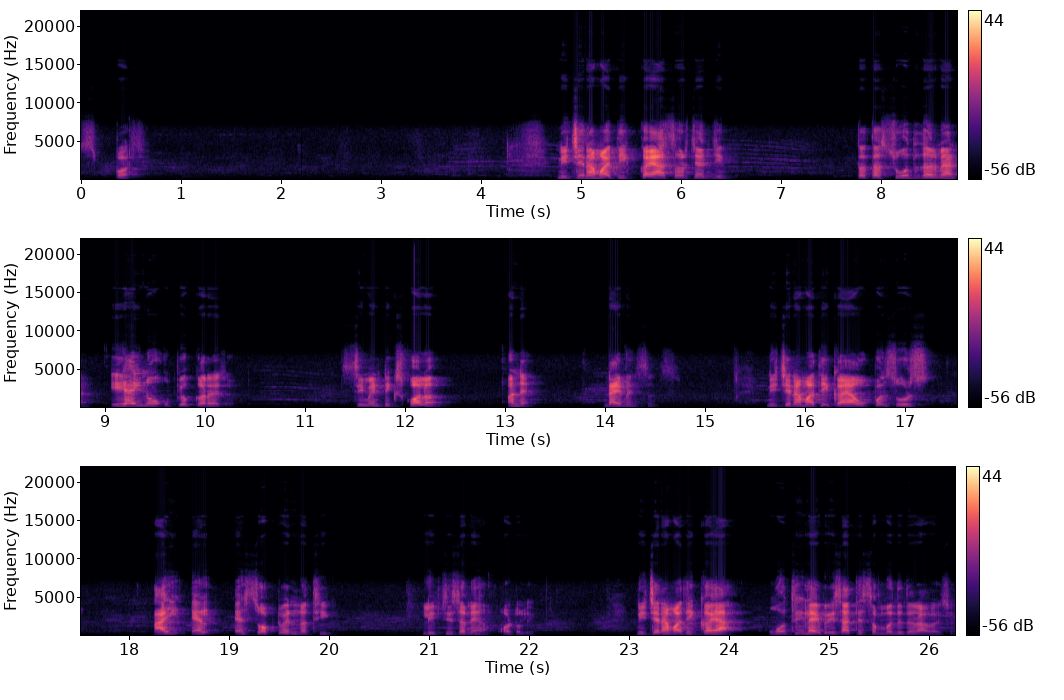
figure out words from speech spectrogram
સ્પર્શ. નીચેનામાંથી કયા સર્ચ એન્જિન તથા શોધ દરમિયાન એઆઈનો ઉપયોગ કરે છે? સિમેન્ટિક સ્કોલર અને ડાયમેન્શન્સ નીચેનામાંથી કયા ઓપન સોર્સ આઈએલએસ સોફ્ટવેર નથી? લિપ્સિસ અને ઓટોલિપ નીચેનામાંથી કયા ઓ લાઇબ્રેરી સાથે સંબંધ ધરાવે છે?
